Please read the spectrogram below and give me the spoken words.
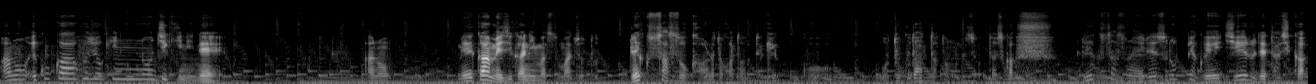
あのエコカー補助金の時期にね、あの、メーカー名直に言いますと、まあちょっと、レクサスを買われた方って結構お得だったと思うんですよ。確か、レクサスの LS600HL で確か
